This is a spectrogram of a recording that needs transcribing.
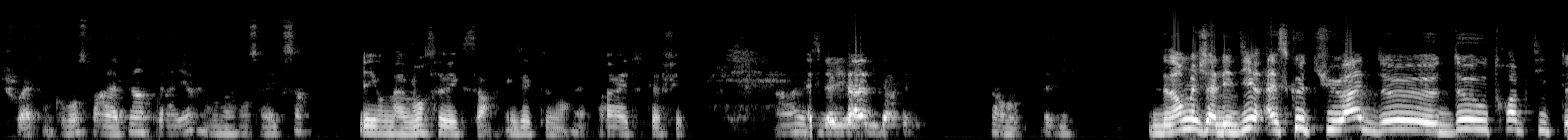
Chouette. On commence par la paix intérieure et on avance avec ça. Et on avance avec ça, exactement. Ouais, ah ouais tout à fait. Ah ouais, la liberté. Pardon, vas-y. Non, mais j'allais dire, est-ce que tu as deux, deux ou trois petites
